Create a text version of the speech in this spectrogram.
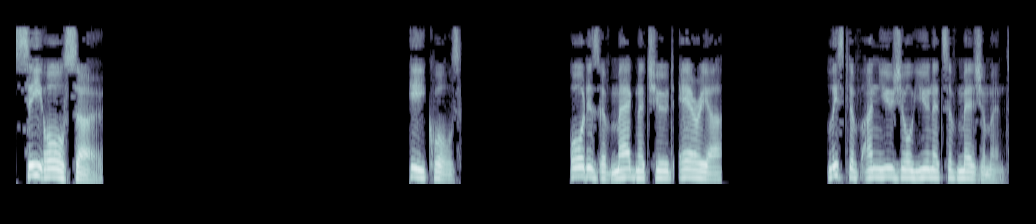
See also. Orders of magnitude area. List of unusual units of measurement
